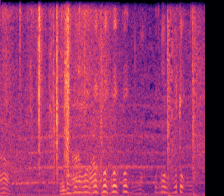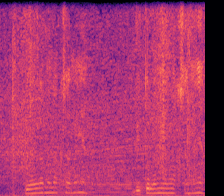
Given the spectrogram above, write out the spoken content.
Ah. Wag, wag, wag, wag, wag, wag, Wala naman ang kasama yan. Dito lang yung kasama yan.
